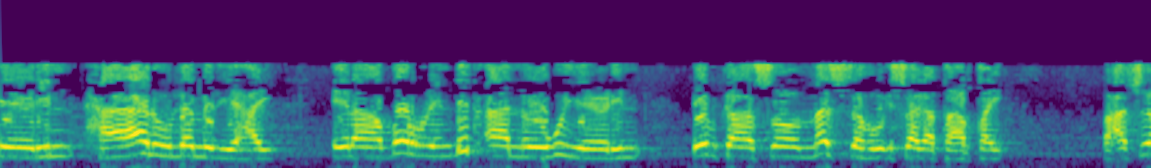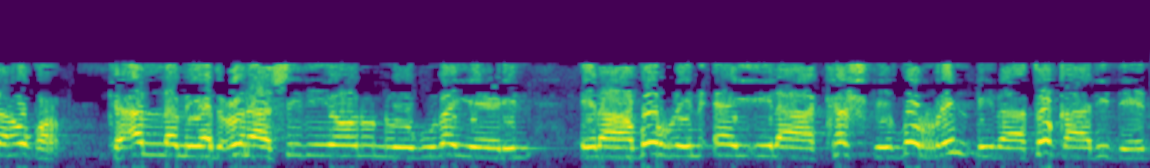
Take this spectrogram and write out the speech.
yeedhin xaaluu la mid yahay. Ilaa durin dhib aan noogu yeedhin dhibkaasoo masahu isaga taabtay. Waxaad sidan u qor. Kaan lam yadcunaa sidii oonu nooguba yeedhin ilaa durin ay ilaa kashfi durin dhibaato qaadideed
